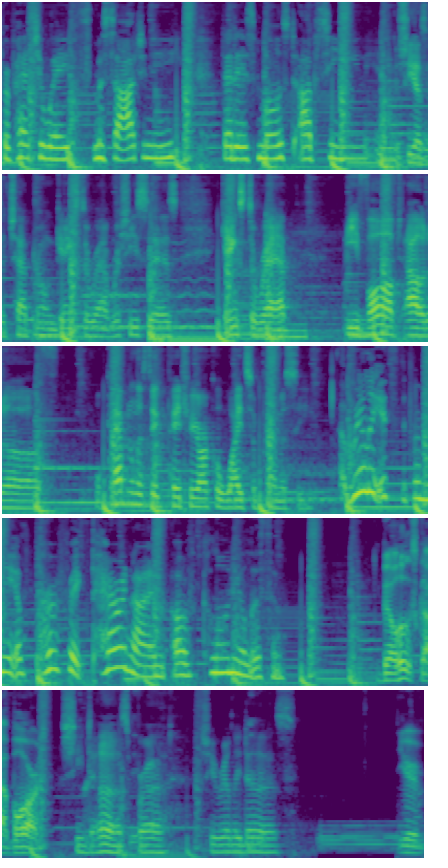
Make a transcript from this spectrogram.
perpetuates misogyny, that is most obscene. In- she has a chapter on gangster rap where she says gangster rap evolved out of well, capitalistic patriarchal white supremacy. Really, it's for me a perfect paradigm of colonialism. Bell Hooks got bars. She does, bruh. She really does. You're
